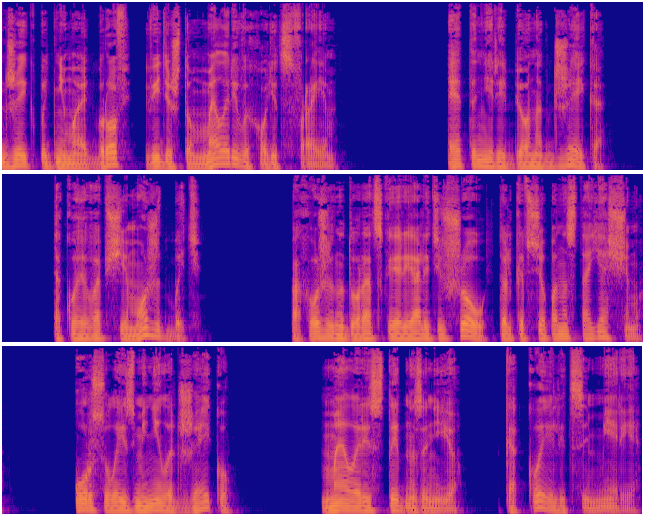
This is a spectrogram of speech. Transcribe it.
Джейк поднимает бровь, видя, что Мэлори выходит с Фреем. Это не ребенок Джейка. Такое вообще может быть? Похоже на дурацкое реалити-шоу, только все по-настоящему. Урсула изменила Джейку? Мэлори стыдно за нее. Какое лицемерие.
